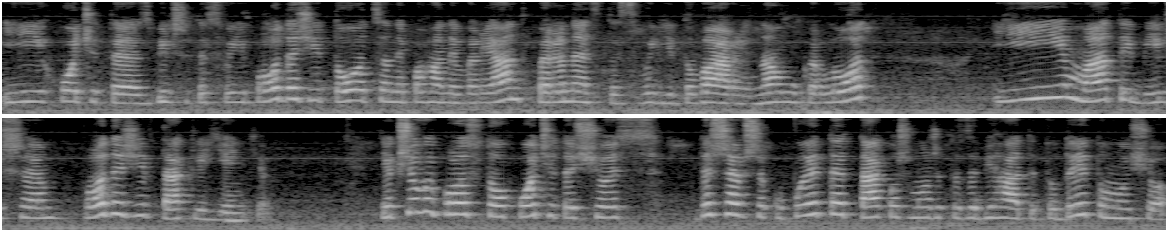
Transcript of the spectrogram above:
і хочете збільшити свої продажі, то це непоганий варіант перенести свої товари на Укрлот і мати більше продажів та клієнтів. Якщо ви просто хочете щось дешевше купити, також можете забігати туди, тому що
